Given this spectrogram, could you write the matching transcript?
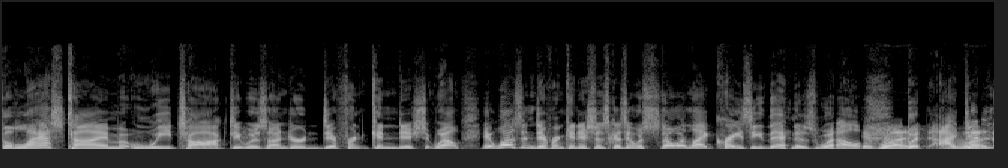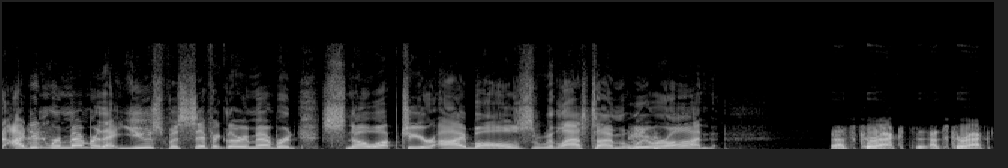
The last time we talked, it was under different conditions. Well, it wasn't different conditions because it was snowing like crazy then as well. It was. But I didn't. I didn't remember that. You specifically remembered snow up to your eyeballs with last time we were on. That's correct. That's correct.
